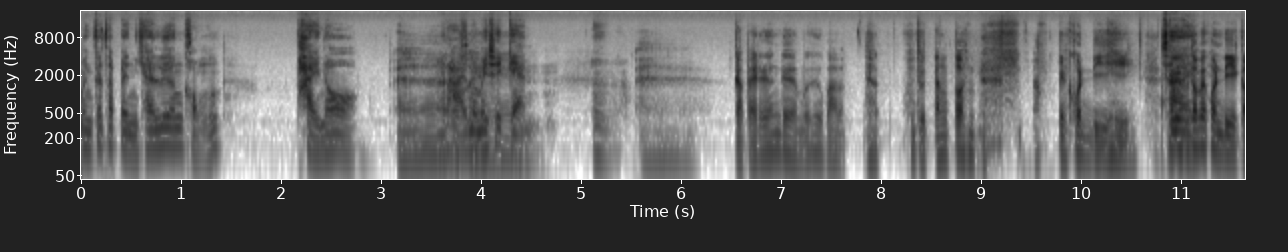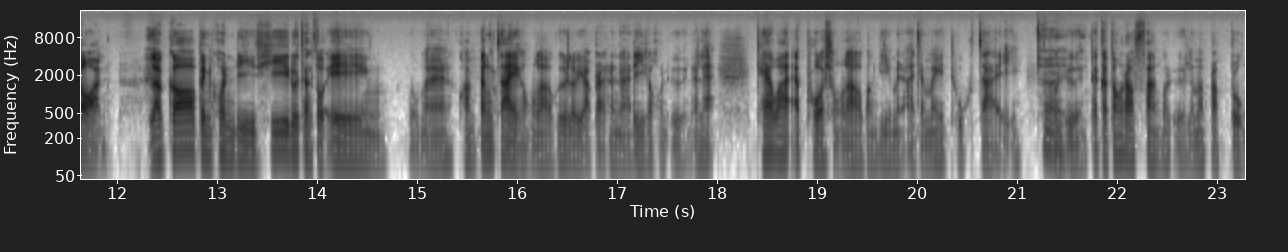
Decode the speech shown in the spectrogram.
มันก็จะเป็นแค่เรื่องของภายนอกเออร้ายโอเคมันไม่ใช่แก่นเออกลับไปเรื่องเดิมก็คือว่าแบบจุดตั้งต้น เป็นคนดีใช่ซึ่งต้องเป็นคนดีก่อน แล้วก็เป็นคนดีที่รู้จักตัวเอง ถูกไหมความตั้งใจของเราคือเราอยากปรารถนาดีกับคนอื่นนั่นแหละ แค่ว่า approach ของเราบางทีมันอาจจะไม่ถูกใจใช่ คนอื่น แต่ก็ต้องรับฟังคนอื่นแล้วมาปรับปรุง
